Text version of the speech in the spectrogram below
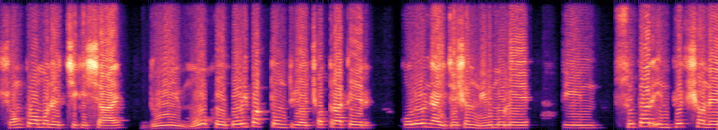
সংক্রমণের চিকিৎসায় দুই মুখ ও পরিপাকতন্ত্রীয় ছত্রাকের কলোনাইজেশন নির্মূলে, তিন সুপার ইনফেকশনে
